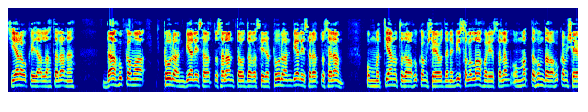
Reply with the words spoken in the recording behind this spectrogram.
چې یاره وکړئ د الله تعالی نه دا حکم ټولو انبیا علیه صلات وسلام ته او دغسې د ټولو انبیا علیه صلات وسلام امتیانو ته دغه حکم شوی او د نبی صلی الله علیه وسلم امت ته هم دغه حکم شوی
